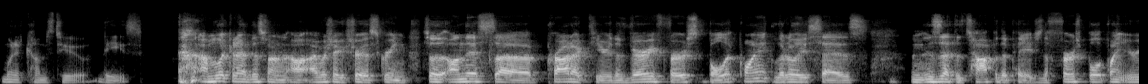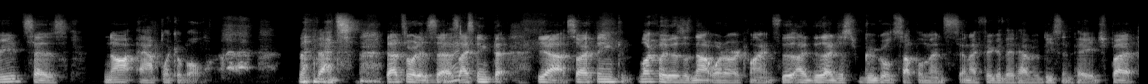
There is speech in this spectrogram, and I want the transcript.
when it comes to these i'm looking at this one. I wish i could share the screen. So on this uh, product here the very first bullet point literally says and this is at the top of the page the first bullet point you read says not applicable that's that's what it says. What? I think that yeah. So I think luckily this is not one of our clients. I did I just googled supplements and I figured they'd have a decent page, but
